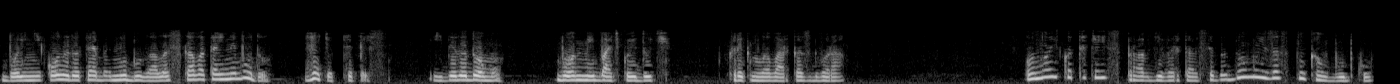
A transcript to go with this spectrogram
Бо й ніколи до тебе не була ласкава, та й не буду. Геть отчепись. Йди додому, бо мій батько йдуть, крикнула Варка з двора. Онойко таки й справді вертався додому і застукав бубку.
